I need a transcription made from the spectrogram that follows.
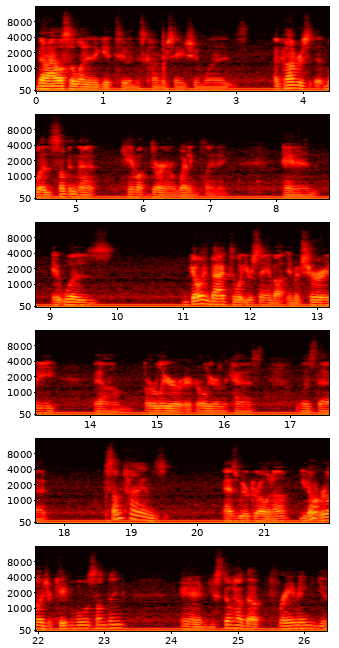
that I also wanted to get to in this conversation was a converse was something that came up during our wedding planning, and it was going back to what you were saying about immaturity um, earlier earlier in the cast was that sometimes as we were growing up, you don't realize you're capable of something, and you still have the framing you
